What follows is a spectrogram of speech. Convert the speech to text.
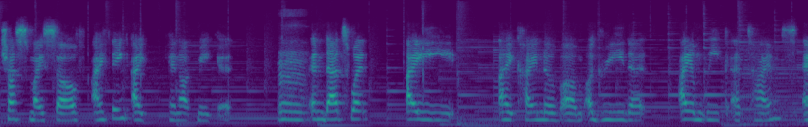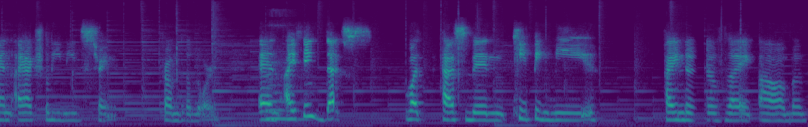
trust myself I think I cannot make it. Mm. And that's when I I kind of um agree that I am weak at times and I actually need strength from the Lord. And mm. I think that's what has been keeping me kind of like um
